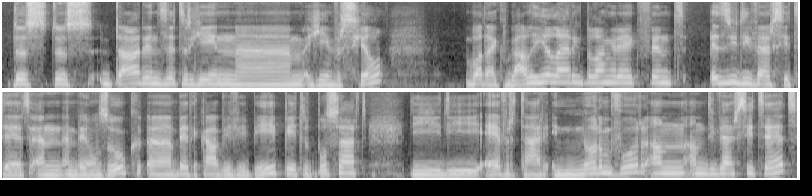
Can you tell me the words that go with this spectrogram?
Dus, dus daarin zit er geen, geen verschil. Wat ik wel heel erg belangrijk vind, is die diversiteit. En, en bij ons ook, uh, bij de KBVB, Peter Bossaert, die, die ijvert daar enorm voor aan, aan diversiteit.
